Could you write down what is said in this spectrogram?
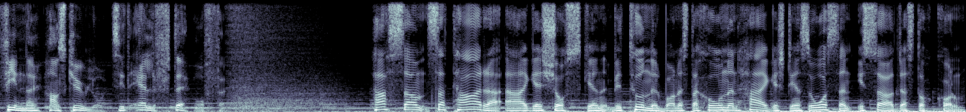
finner hans kulor sitt elfte offer. Hassan Satara äger kiosken vid tunnelbanestationen Hägerstensåsen i södra Stockholm.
